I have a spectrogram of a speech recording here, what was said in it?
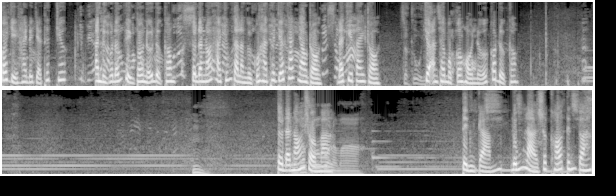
Có gì hay để giải thích chứ? Anh đừng có đến phiền tôi nữa được không? Tôi đã nói hai chúng ta là người của hai thế giới khác nhau rồi Đã chia tay rồi. Cho anh thêm một cơ hội nữa có được không? Tôi đã nói rồi mà. Tình cảm đúng là rất khó tính toán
